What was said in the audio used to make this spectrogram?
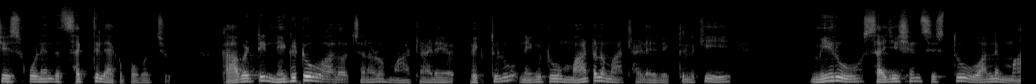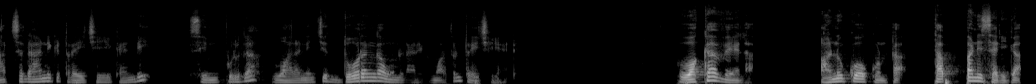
చేసుకునేంత శక్తి లేకపోవచ్చు. కాబట్టి నెగిటివ్ ఆలోచనలు మాట్లాడే వ్యక్తులు నెగిటివ్ మాటలు మాట్లాడే వ్యక్తులకి మీరు సజెషన్స్ ఇస్తూ వాళ్ళని మార్చడానికి ట్రై చేయకండి. సింపుల్గా వాళ్ళ నుంచి దూరంగా ఉండడానికి మాత్రం ట్రై చేయండి. ఒకవేళ అనుకోకుండా తప్పనిసరిగా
